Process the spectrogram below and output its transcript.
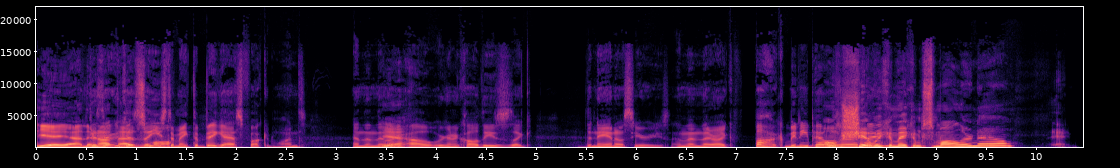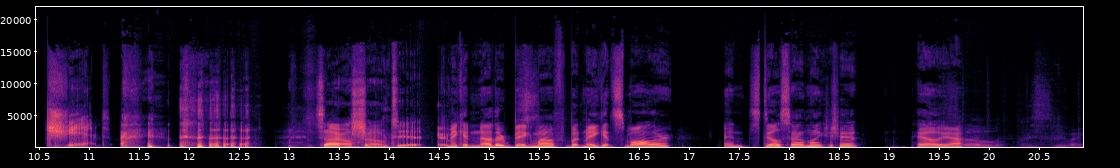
Yeah, yeah, they're not that because they used to make the big ass fucking ones, and then they're like, oh, we're gonna call these like the Nano series, and then they're like, fuck, mini pedals. oh are a shit, we can make them smaller now? shit. Sorry, I'll show them to you. make another big muff, but make it smaller, and still sound like shit. Hell yeah, So, let's see if I can.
